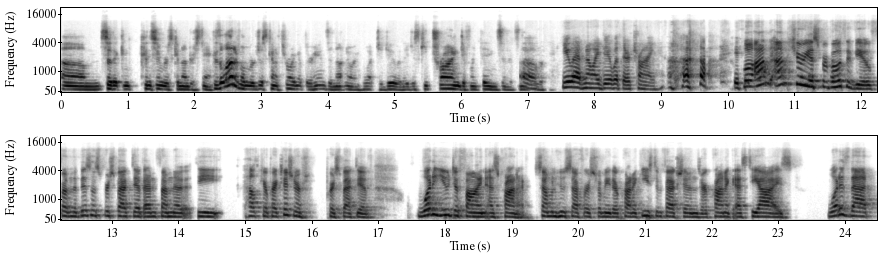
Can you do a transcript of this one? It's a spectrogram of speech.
um, so that can, consumers can understand. Because a lot of them are just kind of throwing up their hands and not knowing what to do. And they just keep trying different things and it's not oh, working. You have no idea what they're trying. well, I'm, I'm curious for both of you from the business perspective and from the, the healthcare practitioner perspective what do you define as chronic? Someone who suffers from either chronic yeast infections or chronic STIs. What is that?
